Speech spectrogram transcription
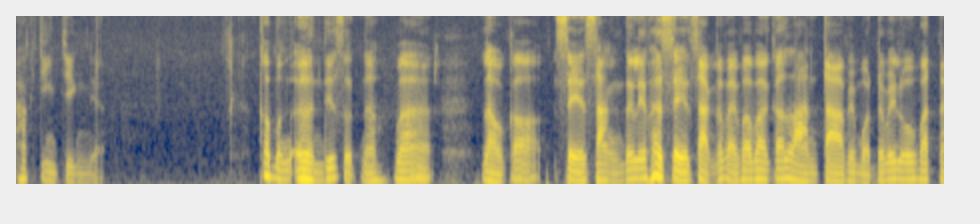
พักจริง ๆ เนี่ย ก็บังเอิญที่สุดนะว่าเราก็เสสั่งต้องเรียกว่าเสสั่งก็หมายความว่าก็ลานตาไปหมดไม่รู้วัดไหน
